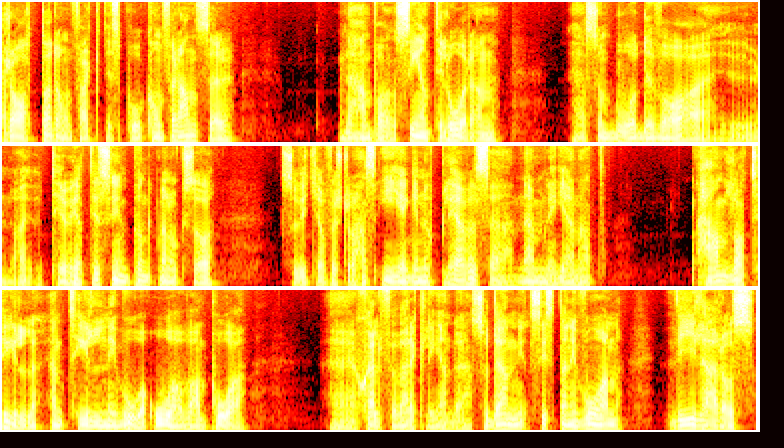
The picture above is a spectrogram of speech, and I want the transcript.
pratade om faktiskt på konferenser när han var sent till åren, eh, som både var ur, ur teoretisk synpunkt men också, så vitt jag förstår, hans egen upplevelse, nämligen att han la till en till nivå ovanpå eh, självförverkligande. Så den sista nivån vi lär oss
